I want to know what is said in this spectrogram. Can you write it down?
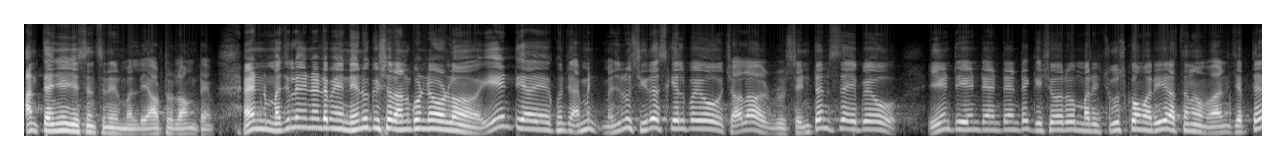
అంత ఎంజాయ్ చేశాను సునీల్ మళ్ళీ ఆఫ్టర్ లాంగ్ టైం అండ్ మధ్యలో ఏంటంటే మేము నేను కిషోర్ అనుకునేవాళ్ళం ఏంటి కొంచెం ఐ మీన్ మధ్యలో సీరియస్కి వెళ్ళిపోయావు చాలా సెంటెన్స్ అయిపోయావు. ఏంటి ఏంటి అంటే అంటే కిషోర్ మరి చూసుకో మరి అతను అని చెప్తే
